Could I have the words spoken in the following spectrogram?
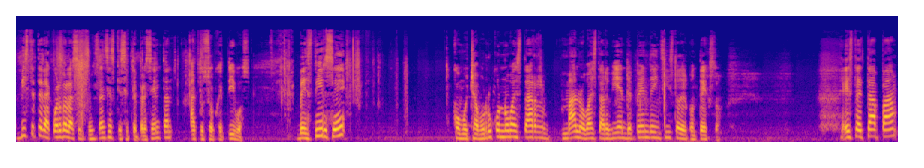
vístete de acuerdo a las circunstancias que se te presentan a tus objetivos. Vestirse como chaburruco no va a estar mal o va a estar bien, depende, insisto, del contexto. Esta etapa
